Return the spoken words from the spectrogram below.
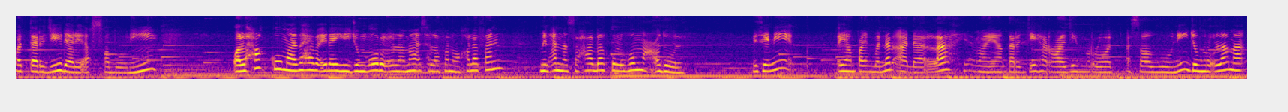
wa tarjih dari as-sabuni. Wal haqqu ma dhahaba ilaihi jumhur ulama salafan wa khalafan min anna sahabah kulluhum udul di sini yang paling benar adalah yang tarjih rajih menurut as-sabuni jumhur ulama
